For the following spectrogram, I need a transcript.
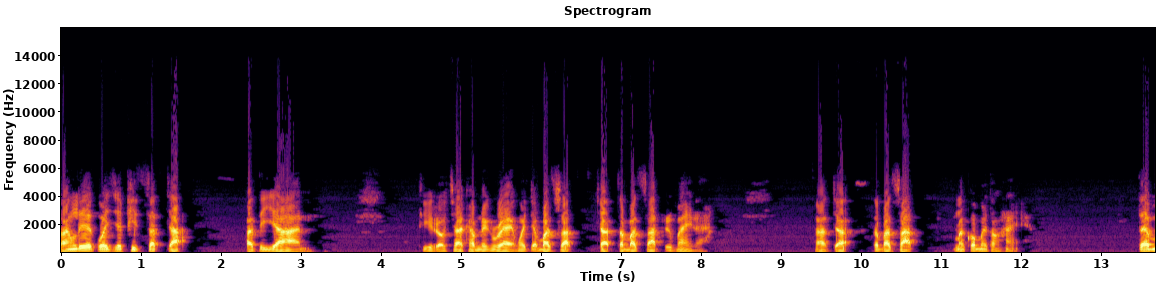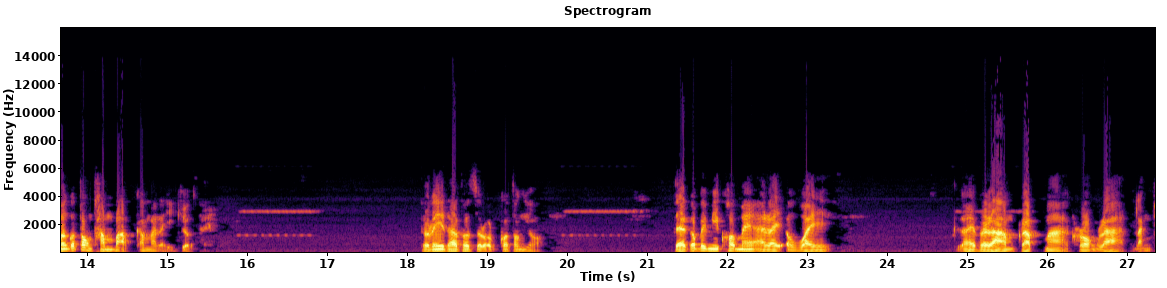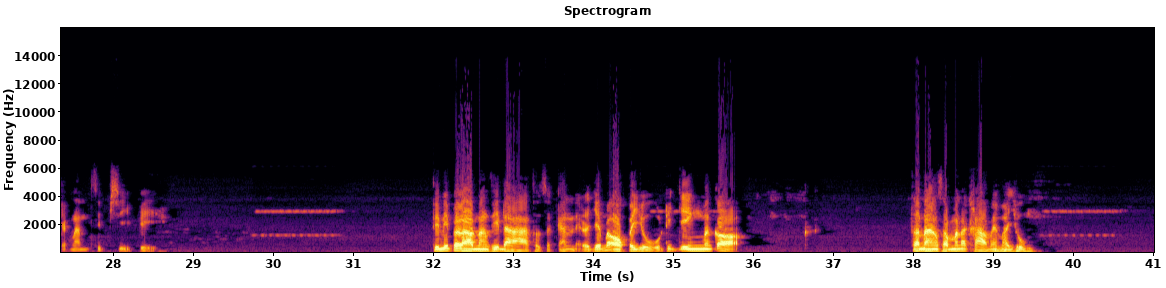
ทางเลือกว่าจะผิดสัจจะปฏิญาณ ที่เราใช้คำแรงๆว่าจะบัตสัตจะตบัตสัตหรือไม่ล่ะ ถ้าจะตบัตสัตมันก็ไม่ต้องให้ แต่มันก็ต้องทำบาปกรรมอะไรอีกเยอะเลย ตอนนี้ถ้าทศรถก็ต้องยอม แต่ก็ไม่มีข้อแม้อะไรเอาไว้คือให้พระรามกลับมาครองราชหลังจากนั้นสิบสี่ปี ทีนี้พระรามนางธิดาทศกัณฐ์เนี่ยเราจะไม่ออกไปอยู่ที่จริงมันก็ถ้านางสมณขาไม่มายุ่ง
